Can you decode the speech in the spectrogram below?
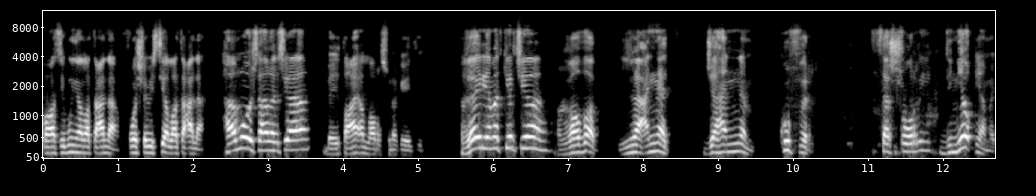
راسبون الله تعالى. فوشويستي الله تعالى. هذا الشيء بيطاع الله ورسوله كيدي غير يا ما غضب لعنة جهنم كفر سرشوري دنيا وقيامة.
